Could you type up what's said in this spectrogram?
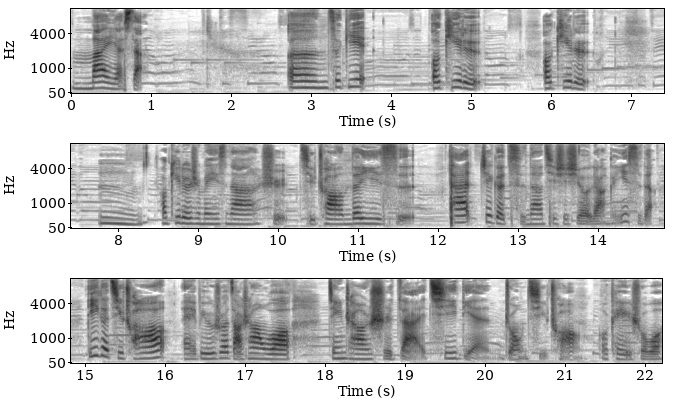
毎朝。嗯，次起きる，起きる。 嗯，起きる什么意思呢？是起床的意思。它这个词呢，其实是有两个意思的。第一个起床，哎，比如说早上我经常是在七点钟起床，我可以说我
